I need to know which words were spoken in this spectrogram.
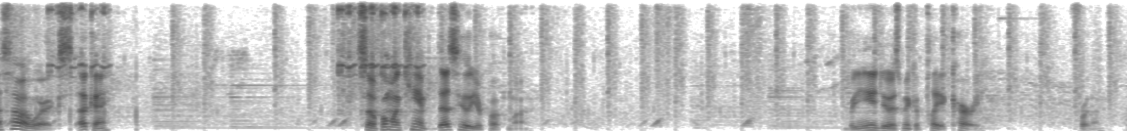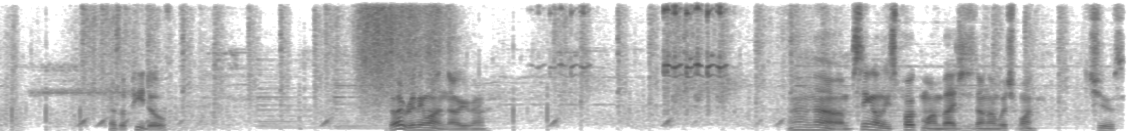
That's how it works. Okay. So Pokemon Camp does heal your Pokemon. What you need to do is make a plate of curry for them. As a Pidove. Do I really want to know even? I don't know. I'm seeing all these Pokemon, but I just don't know which one to choose.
